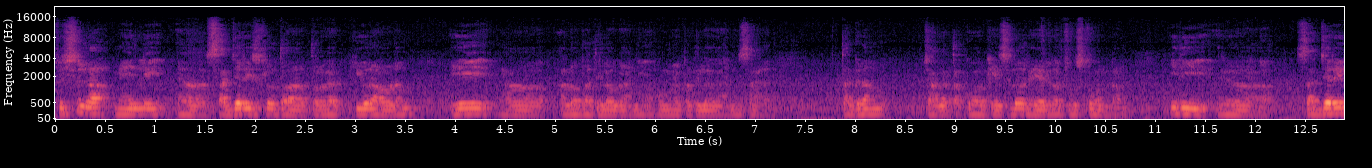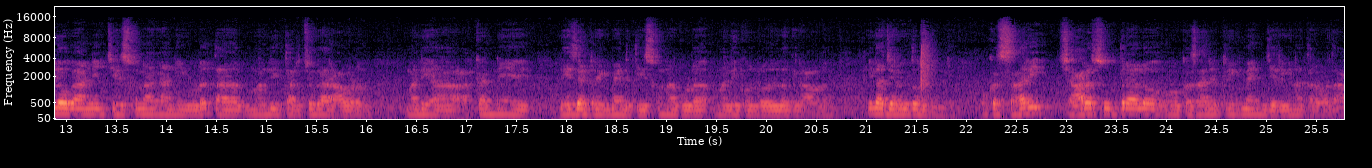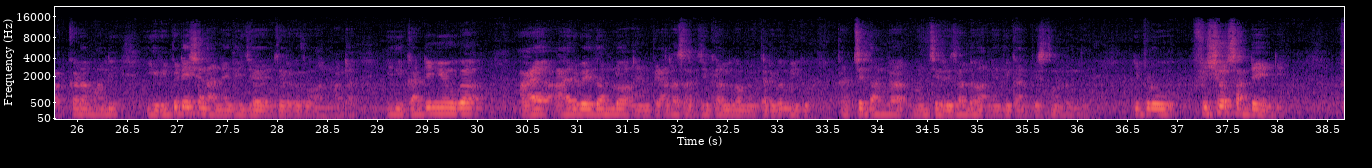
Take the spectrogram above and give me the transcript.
ఫిష్లా మెయిన్లీ సర్జరీస్లో త్వరగా క్యూర్ అవ్వడం ఏ అలోపతిలో కానీ హోమియోపతిలో కానీ తగ్గడం చాలా తక్కువ కేసులో రేర్గా చూస్తూ ఉంటాం. ఇది సర్జరీలో కానీ చేసుకున్నా కానీ కూడా త మళ్ళీ తరచుగా రావడం మళ్ళీ అక్కడనే లేజర్ ట్రీట్మెంట్ తీసుకున్నా కూడా మళ్ళీ కొన్ని రోజులకి రావడం ఇలా జరుగుతూ ఉంటుంది. ఒకసారి చార సూత్రాలు ఒకసారి ట్రీట్మెంట్ జరిగిన తర్వాత అక్కడ మళ్ళీ ఈ రిపిటేషన్ అనేది జ- అనమాట ఇది కంటిన్యూగా ఆయుర్వేదంలో అండ్ ప్యారా సర్జికల్గా మెథడ్గా మీకు ఖచ్చితంగా మంచి రిజల్ట్ అనేది కనిపిస్తుంటుంది. ఇప్పుడు ఫిషర్స్ అంటే ఏంటి?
